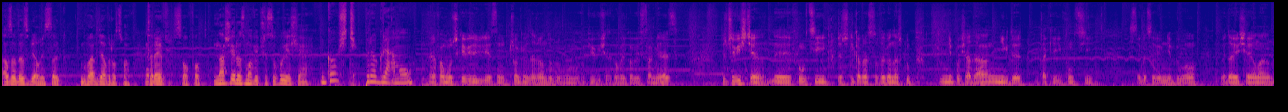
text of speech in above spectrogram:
AZS Białystok, Gwardia Wrocław, Tref Sopot. Naszej rozmowie przysłuchuje się Gość programu. Rafał Muczkiewicz, jestem członkiem zarządu klubu piłki siatkowej Kobiet Stal Mielec. Rzeczywiście y, funkcji rzecznika prasowego nasz klub nie posiada. Nigdy takiej funkcji z tego co wiem nie było. Wydaje się ona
